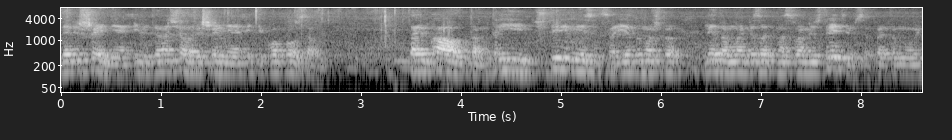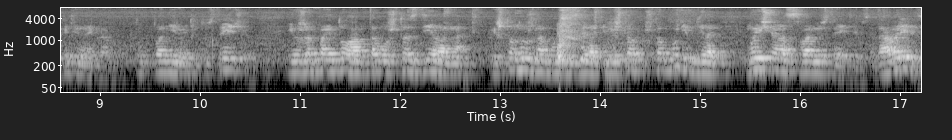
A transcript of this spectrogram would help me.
для решения или для начала решения этих вопросов тайм-аут там 3-4 месяца. Я думаю, что летом мы обязательно с вами встретимся, поэтому, Екатерина Игоревна, тут планируйте эту встречу. И уже по итогам того, что сделано и что нужно будет сделать, или что, что будем делать, мы еще раз с вами встретимся. Договорились?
